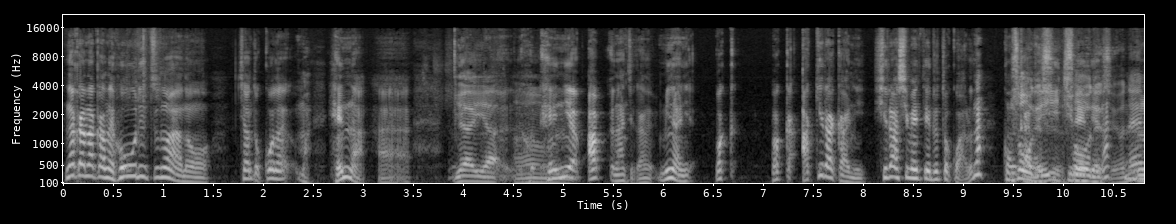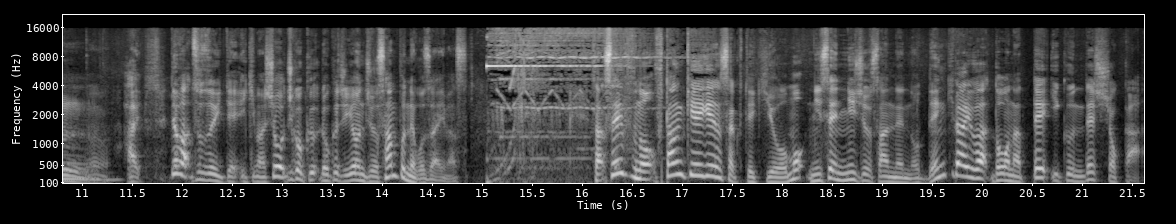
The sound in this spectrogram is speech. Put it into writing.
なかなかね法律のあのちゃんとこの、まあ、変なあいやいや、変にあなんていうか、ね、みんなにわか明らかに知らしめてるとこあるな。今回の一連でですよね、うん。うん、はい、では続いていきましょう。時刻6時43分でございます。さあ政府の負担軽減策適用も2023年の電気代はどうなっていくんでしょうか、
